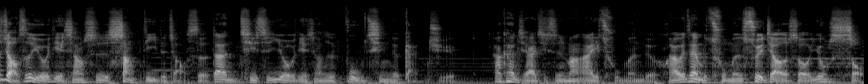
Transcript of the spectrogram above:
这角色有一点像是上帝的角色，但其实又有点像是父亲的感觉。他看起来其实蛮爱楚门的，还会在楚门睡觉的时候用手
